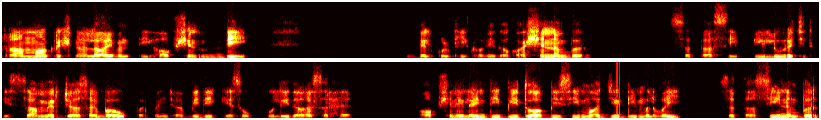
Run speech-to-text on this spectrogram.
Rama Krishna Lajwanti option B ਬਿਲਕੁਲ ਠੀਕ ਹੋਵੇਗਾ। ਕੁਐਸਚਨ ਨੰਬਰ 87 ਪੀਲੂ ਰਚਿਤ ਕਿੱਸਾ ਮਿਰਜ਼ਾ ਸਾਹਿਬਾ ਉੱਪਰ ਪੰਜਾਬੀ ਦੀ ਕਿਸ ਉਪਬੋਲੀ ਦਾ ਅਸਰ ਹੈ? Option A Lahndi B Doabi, C Majhi D Malwai 87 number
